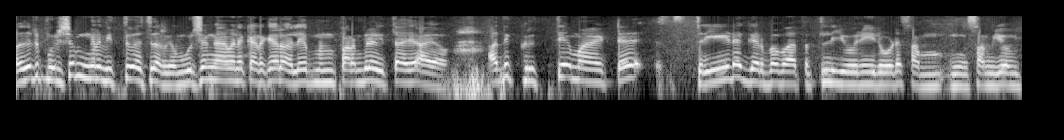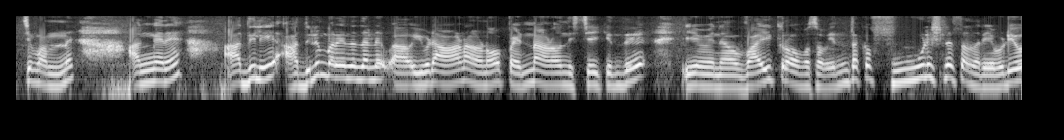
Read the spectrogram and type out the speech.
എന്നിട്ട് പുരുഷൻ ഇങ്ങനെ വിത്ത് വെച്ച് നടക്കും. പുരുഷൻ അവനെ കിടക്കലോ അല്ലെങ്കിൽ പറമ്പിലോ വിത്ത് ആയോ? അത് കൃത്യമായിട്ട് സ്ത്രീയുടെ ഗർഭപാത്രത്തിൽ യോനിയിലൂടെ സം സംയോജിച്ച് വന്ന് അങ്ങനെ അതിൽ അതിലും പറയുന്നത് എന്താണ്? ഇവിടെ ആണാണോ പെണ്ണാണോ നിശ്ചയിക്കുന്നത്? ഈ പിന്നെ വൈ ക്രോമസോം. എന്തൊക്കെ ഫൂളിഷ്നെസ് ആണെന്നറിയാം? എവിടെയോ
